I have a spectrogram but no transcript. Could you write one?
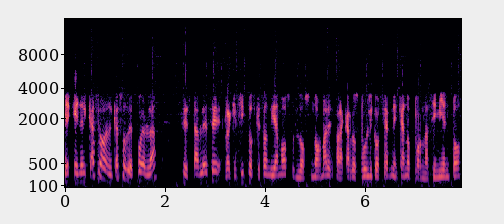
E, en el caso, en el caso de Puebla, se establece requisitos que son, digamos, los normales para cargos públicos, ser mexicano por nacimiento,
